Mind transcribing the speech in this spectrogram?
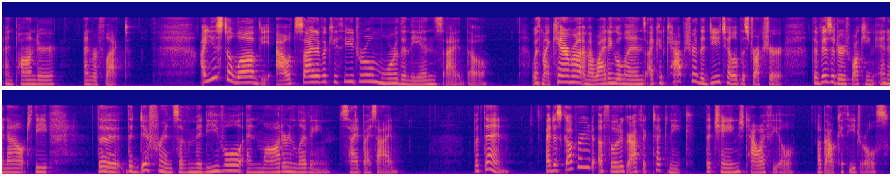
and ponder and reflect. I used to love the outside of a cathedral more than the inside, though. With my camera and my wide angle lens, I could capture the detail of the structure, the visitors walking in and out, the the the difference of medieval and modern living side by side. But then I discovered a photographic technique that changed how I feel about cathedrals.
